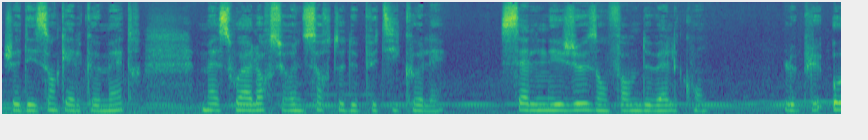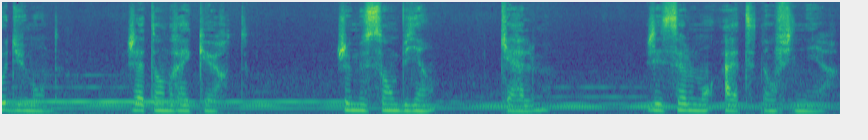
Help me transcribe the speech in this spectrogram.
Je descends quelques mètres, m'assois alors sur une sorte de petit collet, celle neigeuse en forme de balcon, le plus haut du monde. J'attendrai Kurt. Je me sens bien, calme. J'ai seulement hâte d'en finir.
